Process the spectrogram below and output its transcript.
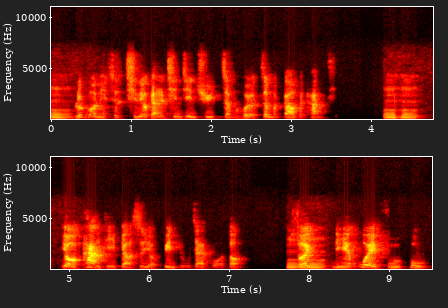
嗯，如果你是禽流感的清净区，怎么会有这么高的抗体？嗯哼，有抗体表示有病毒在活动，嗯、所以连卫福部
